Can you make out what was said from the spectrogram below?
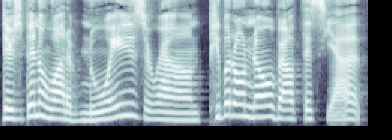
there's been a lot of noise around people don't know about this yet.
